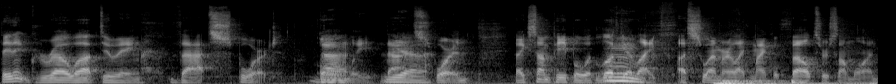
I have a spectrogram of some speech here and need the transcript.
They didn't grow up doing that sport That- only that yeah. sport. And like some people would look at like a swimmer like Michael Phelps or someone,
